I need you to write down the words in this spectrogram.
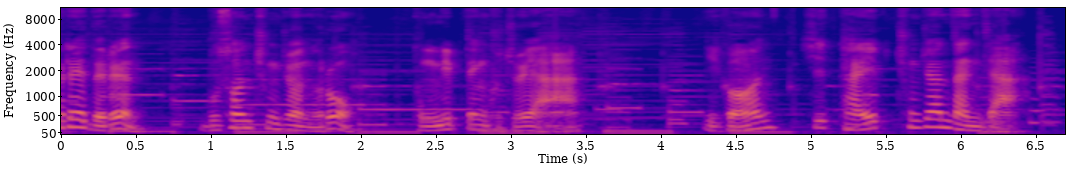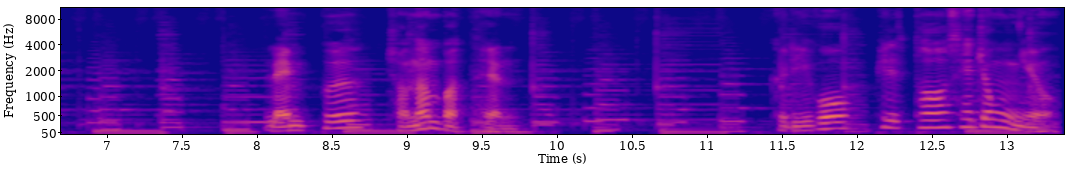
크레들은 무선 충전으로 독립된 구조야. 이건 C타입 충전 단자, 램프 전원 버튼, 그리고 필터 세 종류.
